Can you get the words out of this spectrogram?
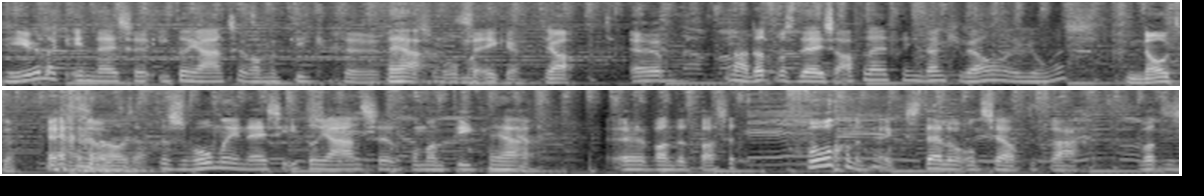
Heerlijk in deze Italiaanse romantiek Ja. Zeker. Ja, Eh, nou, dat was deze aflevering. Dankjewel eh, jongens. genoten. Echt, genoten. genoten. Gezwommen in deze Italiaanse romantiek. Ja. Ja. Eh, want dat was het. Volgende week stellen we onszelf de vraag: wat is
